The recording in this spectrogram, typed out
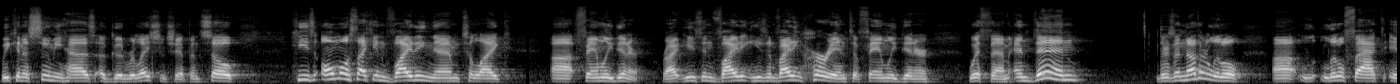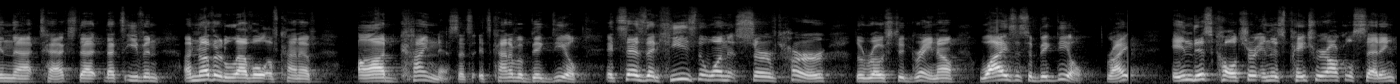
we can assume he has a good relationship. And so he's almost like inviting them to like uh, family dinner, right? He's inviting, he's inviting her into family dinner with them. And then there's another little, uh, little fact in that text that, that's even another level of kind of odd kindness. That's, it's kind of a big deal. It says that he's the one that served her the roasted grain. Now, why is this a big deal, right? in this culture, in this patriarchal setting,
